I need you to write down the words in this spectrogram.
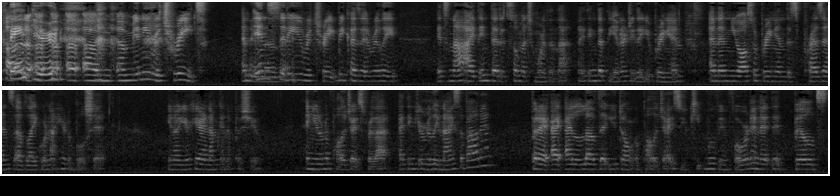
Thank a, you. A, a, a, mini retreat, an in-city retreat, because it really, it's not. I think that it's so much more than that. I think that the energy that you bring in, and then you also bring in this presence of like, we're not here to bullshit you know, you're here and I'm gonna push you. And you don't apologize for that. I think you're really mm-hmm. nice about it. But I, I, I love that you don't apologize. You keep moving forward and it, it builds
